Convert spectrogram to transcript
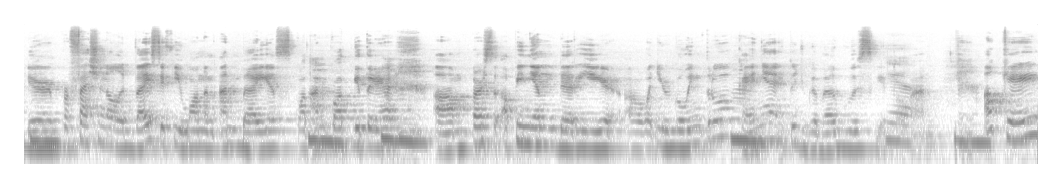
their professional advice if you want an unbiased quote unquote gitu ya. Um, pers- opinion dari uh, what you're going through, kayaknya itu juga bagus gitu Iya. kan. Oke,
